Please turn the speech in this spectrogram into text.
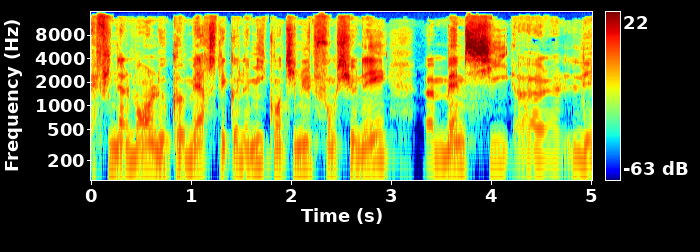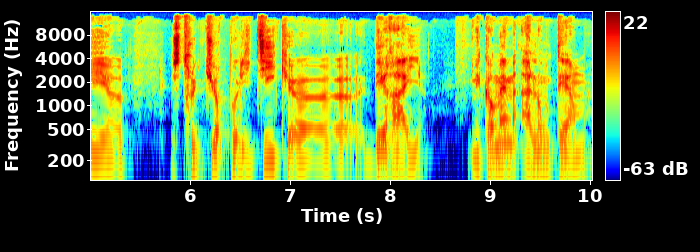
bah, finalement, le commerce, l'économie continuent de fonctionner, euh, même si euh, les euh, structures politiques déraillent. Mais quand même, à long terme,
